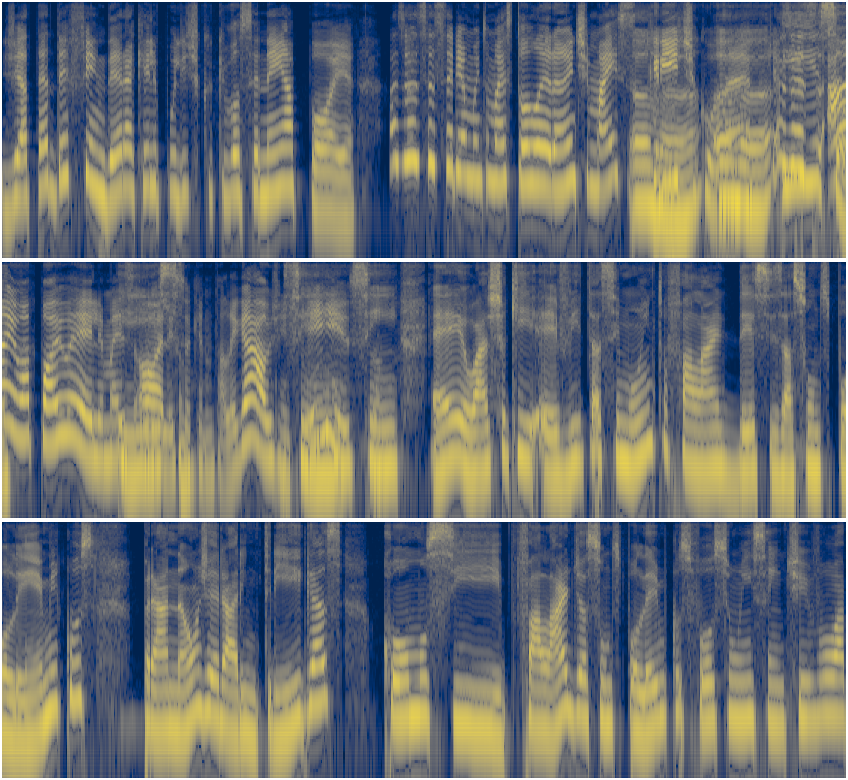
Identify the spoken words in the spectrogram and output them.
de até defender aquele político que você nem apoia, às vezes você seria muito mais tolerante, mais uhum, crítico, uhum, né? Porque às vezes, ah, eu apoio ele, mas isso. olha, isso aqui não tá legal, gente. Sim, isso? Sim, é, eu acho que evita-se muito falar desses assuntos polêmicos para não gerar intrigas, como se falar de assuntos polêmicos fosse um incentivo a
